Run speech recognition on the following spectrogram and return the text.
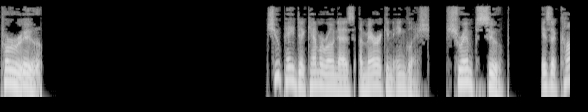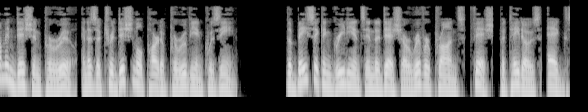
Peru Chupe de camarones American English, shrimp soup, is a common dish in Peru, and is a traditional part of Peruvian cuisine. The basic ingredients in the dish are river prawns, fish, potatoes, eggs,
